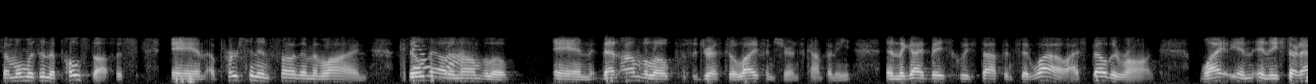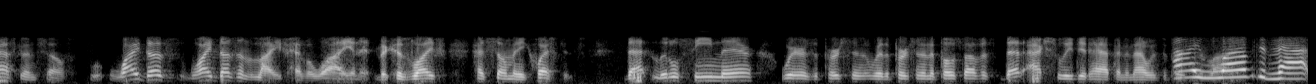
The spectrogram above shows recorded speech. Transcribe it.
someone was in the post office and a person in front of them in line filled out an envelope and that envelope was addressed to a life insurance company and the guy basically stopped and said wow i spelled it wrong. Why and, and he started asking himself why does why doesn't life have a y in it? Because life has so many questions. That little scene there where the person where the person in the post office that actually did happen and that was the person I loved that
